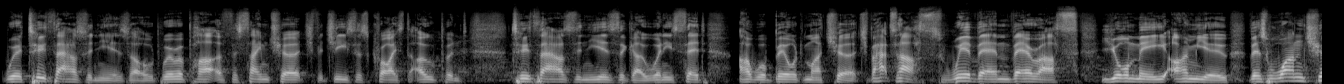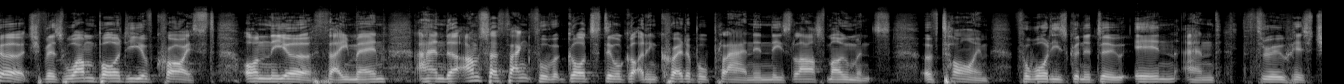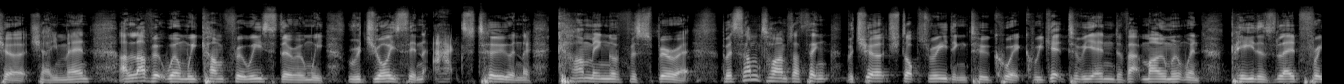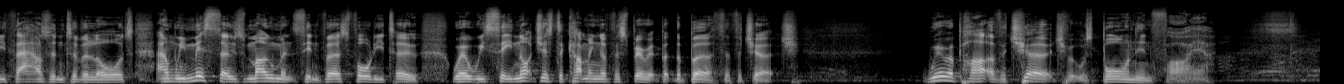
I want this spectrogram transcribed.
we're 2,000 years old. We're a part of the same church that Jesus Christ opened 2,000 years ago when he said, I will build my church. That's us. We're them, they're us. You're me, I'm you. There's one church, there's one body of Christ on the earth. Amen. And uh, I'm so thankful that God's still got an incredible plan in these last moments of time for what he's going to do in and through his church. Amen. I love it when we come through Easter and we rejoice in Acts 2 and the coming of the Spirit. But sometimes I think the church stops reading too quick. We get to the end of that moment when Peter's led 3,000 to the Lord's, and we miss those moments in verse 42 where we see not just the coming of the Spirit, but the birth of the church. We're a part of a church that was born in fire.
